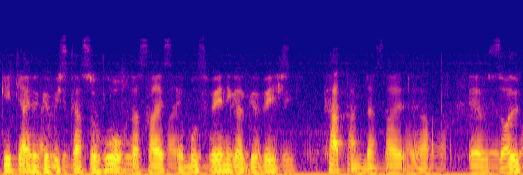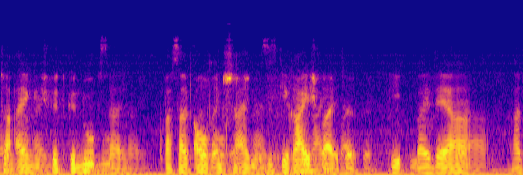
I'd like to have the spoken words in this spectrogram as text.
geht ja eine Gewichtsklasse hoch, das heißt, er muss weniger Gewicht cutten. Das heißt, er, er sollte eigentlich fit genug sein. Was halt auch entscheidend ist, ist die Reichweite. Die, bei der hat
